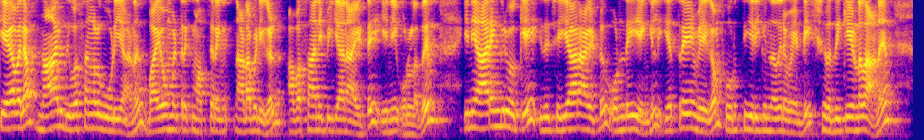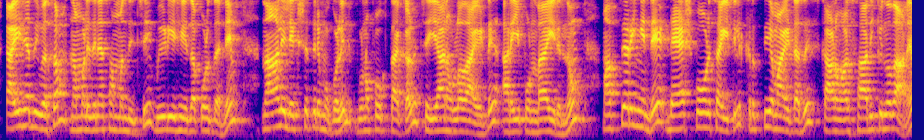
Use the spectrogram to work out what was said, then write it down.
കേവലം നാല് ദിവസങ്ങൾ കൂടിയാണ് ബയോമെട്രിക് മസ്റ്ററിംഗ് നടപടികൾ അവസാനിപ്പിക്കാനായിട്ട് ഇനി ഉള്ളത്. ഇനി ആരെങ്കിലുമൊക്കെ ഇത് ചെയ്യാനായിട്ട് ഉണ്ട് എങ്കിൽ എത്രയും വേഗം പൂർത്തീകരിക്കുന്നതിന് വേണ്ടി ശ്രദ്ധിക്കേണ്ടതാണ്. കഴിഞ്ഞ ദിവസം നമ്മൾ ഇതിനെ സംബന്ധിച്ച് വീഡിയോ ചെയ്തപ്പോൾ തന്നെ നാല് ലക്ഷത്തിന് മുകളിൽ ഗുണഭോക്താക്കൾ ചെയ്യാനുള്ളതായിട്ട് അറിയിപ്പുണ്ടായിരുന്നു. മസ്റ്ററിങ്ങിന്റെ ഡാഷ്ബോർഡ് സൈറ്റിൽ കൃത്യമായിട്ട് അത് കാണുവാൻ സാധിക്കുന്നതാണ്.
